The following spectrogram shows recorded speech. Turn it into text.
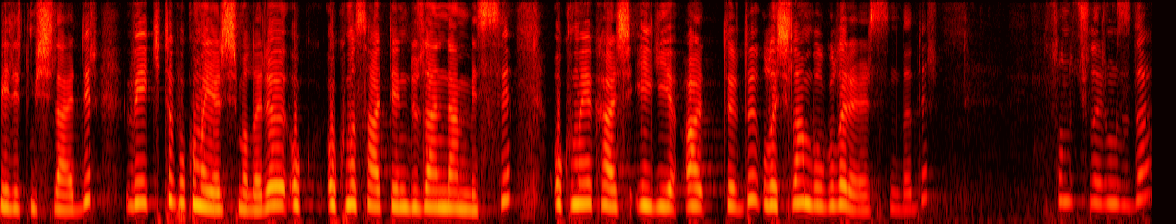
belirtmişlerdir. Ve kitap okuma yarışmaları, ok- okuma saatlerinin düzenlenmesi, okumaya karşı ilgiyi arttırdığı ulaşılan bulgular arasındadır. Sonuçlarımızda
